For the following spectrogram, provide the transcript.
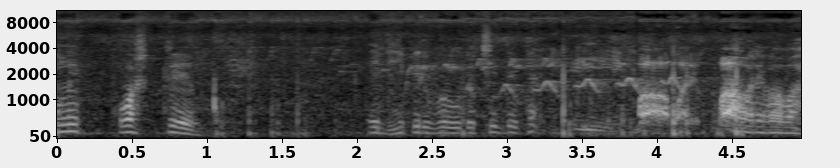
অনেক কষ্টে এই ঢিপির উপর উঠেছি দেখে। বাবারে বাবারে বাবা।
